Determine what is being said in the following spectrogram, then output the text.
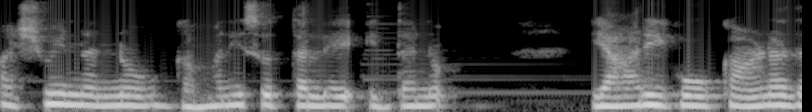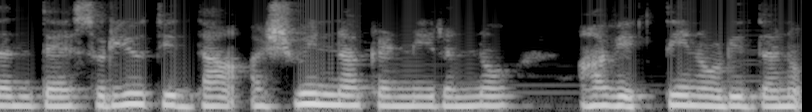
ಅಶ್ವಿನನ್ನು ಗಮನಿಸುತ್ತಲೇ ಇದ್ದನು. ಯಾರಿಗೂ ಕಾಣದಂತೆ ಸುರಿಯುತ್ತಿದ್ದ ಅಶ್ವಿನ್ನ ಕಣ್ಣೀರನ್ನು ಆ ವ್ಯಕ್ತಿ ನೋಡಿದ್ದನು.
